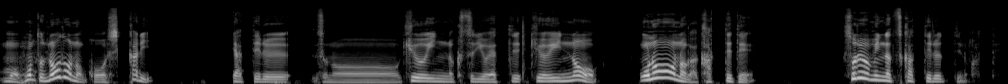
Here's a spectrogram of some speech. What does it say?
もうほんと喉のこうしっかりやってる、その、吸引の薬をやって、吸引の、おのおのが買ってて、それをみんな使ってるっていうのがあって。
